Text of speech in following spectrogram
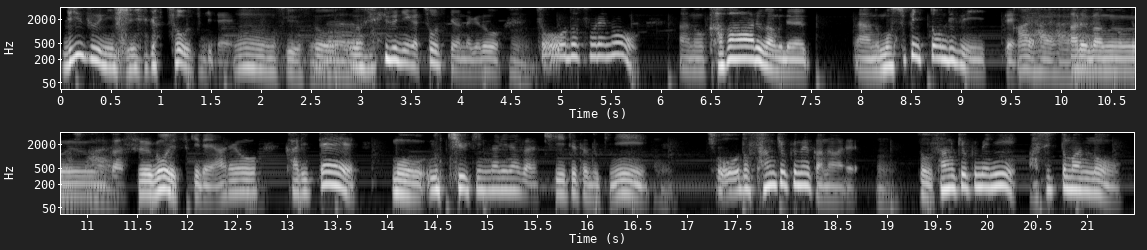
ディズニーが超好きで、うん好きですそうディズニーが超好きなんだけどうん。ちょうどそれのあのカバーアルバムで「あのモッシュピット・オン・ディズニー」ってアルバムがすごい好きで、あれを借りてもうウキウキになりながら聴いてた時に、うん。ちょうど3曲目かなあれ、うん。そう3曲目に ACIDMAN の「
